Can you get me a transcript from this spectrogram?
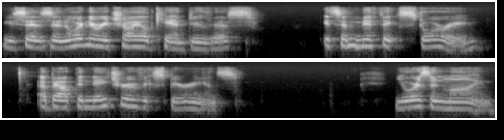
He says, an ordinary child can't do this. It's a mythic story about the nature of experience, yours and mine.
